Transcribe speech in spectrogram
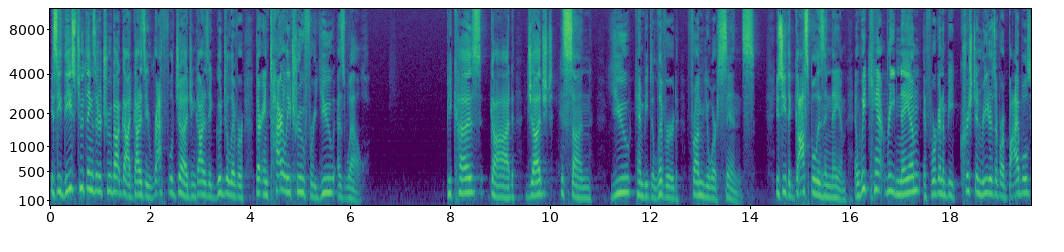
You see, these two things that are true about God God is a wrathful judge and God is a good deliverer they're entirely true for you as well. Because God judged his son, you can be delivered from your sins. You see, the gospel is in Nahum, and we can't read Nahum if we're going to be Christian readers of our Bibles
